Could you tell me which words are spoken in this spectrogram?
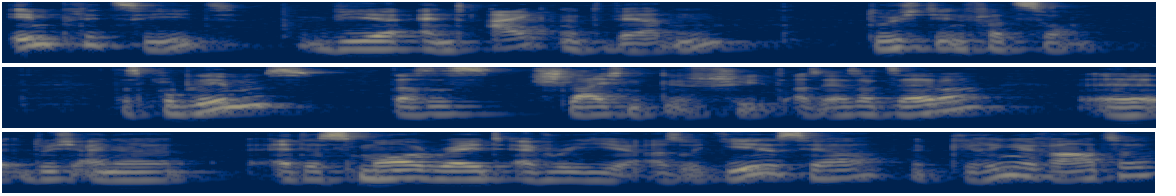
implizit wir enteignet werden durch die Inflation. Das Problem ist, dass es schleichend geschieht. Also er sagt selber, äh, durch eine at a small rate every year. Also jedes Jahr eine geringe Rate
